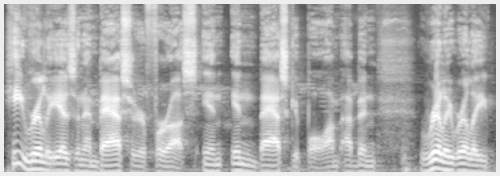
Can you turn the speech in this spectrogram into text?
he really is an ambassador for us in in basketball. i have been really really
